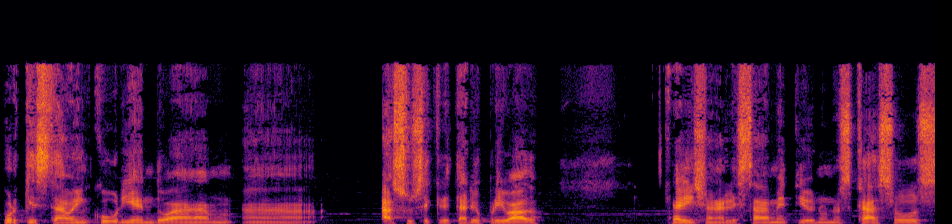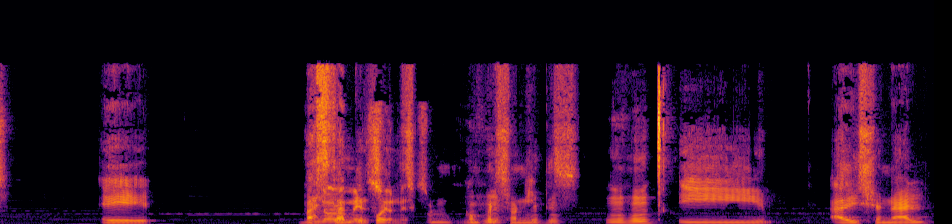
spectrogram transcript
porque estaba encubriendo a, a- a su secretario privado, que adicional estaba metido en unos casos eh, bastante fuertes menciones. con, personitas. Y adicional,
